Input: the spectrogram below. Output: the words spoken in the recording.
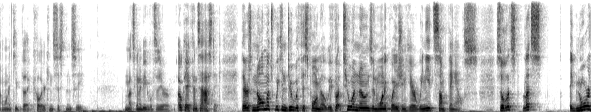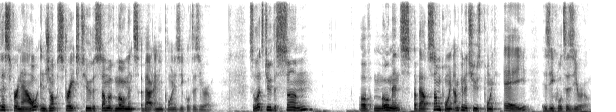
I want to keep the color consistency. And that's going to be equal to 0. Okay, fantastic. There's not much we can do with this formula. We've got two unknowns in one equation here. We need something else. So let's let's Ignore this for now and jump straight to the sum of moments about any point is equal to zero. So let's do the sum of moments about some point. I'm going to choose point A is equal to zero.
